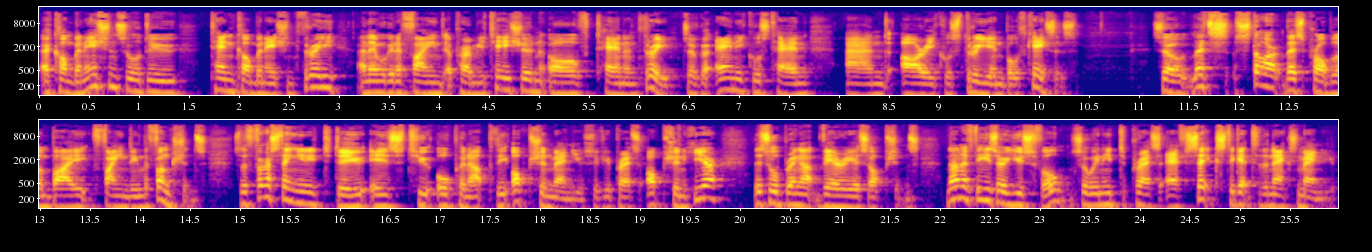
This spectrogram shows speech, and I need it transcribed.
a combination, so we'll do 10 combination 3, and then we're going to find a permutation of 10 and 3. So we've got n equals 10 and r equals 3 in both cases. So let's start this problem by finding the functions. So the first thing you need to do is to open up the option menu. So if you press option here, this will bring up various options. None of these are useful, so we need to press F6 to get to the next menu.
